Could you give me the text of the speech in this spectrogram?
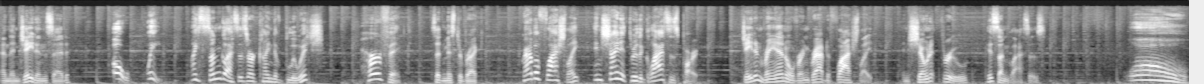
and then Jaden said, Oh, wait, my sunglasses are kind of bluish. Perfect, said Mr. Breck. Grab a flashlight and shine it through the glasses part. Jaden ran over and grabbed a flashlight and shone it through his sunglasses. Whoa!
